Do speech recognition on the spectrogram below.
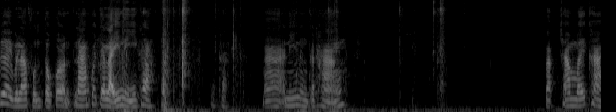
เรื่อยๆ เวลาฝนตกก็น้ำก็จะไหลหนีค่ะนี่ค่ะ มาอันนี้หนึ่งกระถาง ปักชำไว้ค่ะ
